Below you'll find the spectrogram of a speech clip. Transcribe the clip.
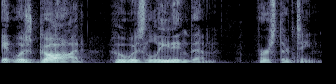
it was God who was leading them. Verse 13.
